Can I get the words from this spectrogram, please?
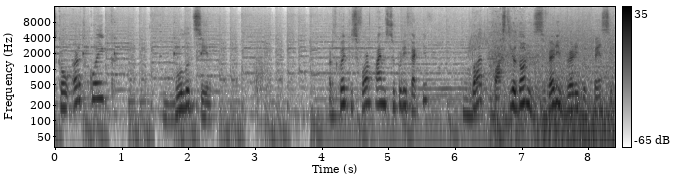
Let's go Earthquake, Bullet Seed. Earthquake is 4 times super effective, but Bastiodon is very very defensive.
